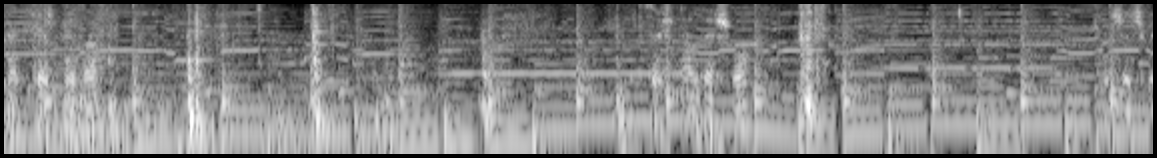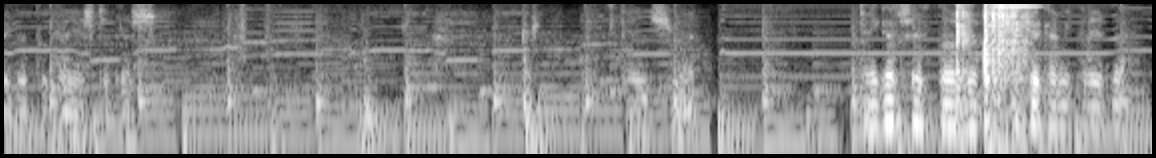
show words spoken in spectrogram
Tak też bywa. Coś tam weszło. Troszeczkę go tutaj jeszcze też skręcimy. Najgorsze jest to, że ucieka mi to jedna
